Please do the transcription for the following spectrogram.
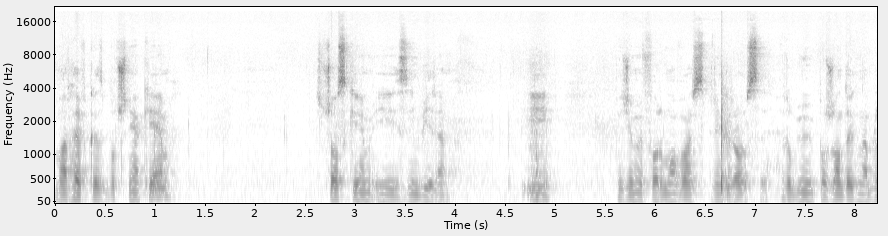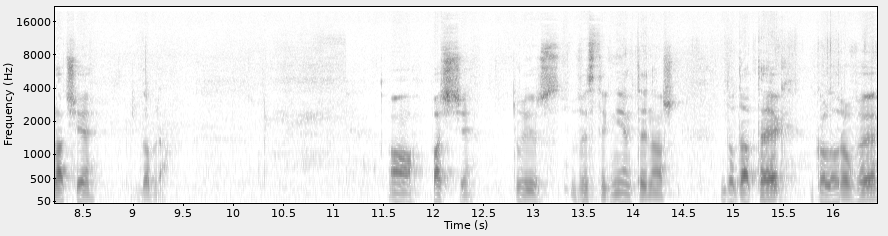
marchewkę z boczniakiem, z czosnkiem i z imbirem. I będziemy formować spring rollsy. Robimy porządek na blacie. Dobra. O, patrzcie, tu jest wystygnięty nasz dodatek kolorowy.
